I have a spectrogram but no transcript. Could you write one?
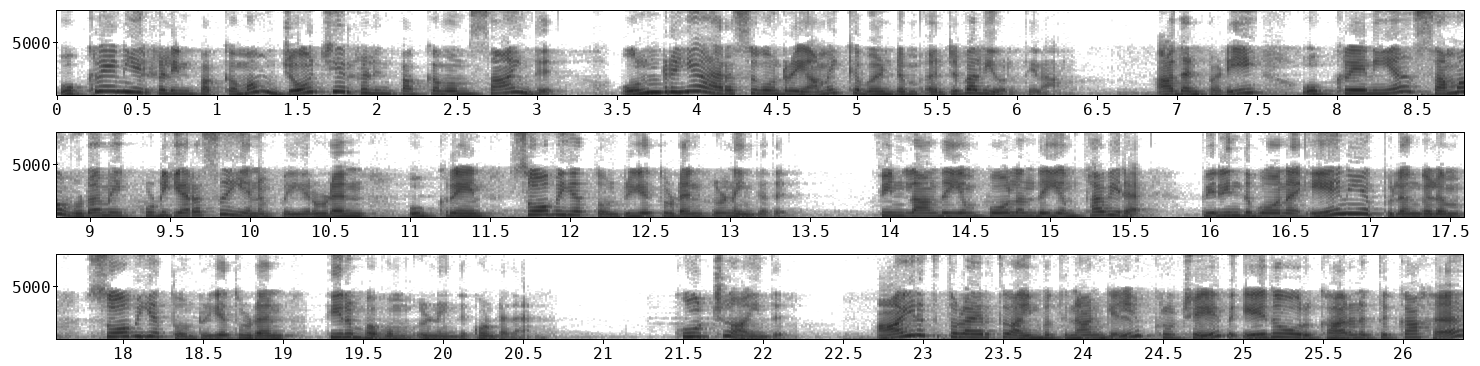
உக்ரைனியர்களின் பக்கமும் ஜோர்ஜியர்களின் பக்கமும் சாய்ந்து ஒன்றிய அரசு ஒன்றை அமைக்க வேண்டும் என்று வலியுறுத்தினார். அதன்படி உக்ரைனிய சம உடைமை குடியரசு எனும் பெயருடன் உக்ரைன் சோவியத் ஒன்றியத்துடன் இணைந்தது. பின்லாந்தையும் போலந்தையும் தவிர பிரிந்து போன ஏனைய புலங்களும் சோவியத் ஒன்றியத்துடன் திரும்பவும் இணைந்து கொண்டன. கூற்று ஐந்து. ஆயிரத்தி தொள்ளாயிரத்து ஐம்பத்தி நான்கில் குருச்சேவ் ஏதோ ஒரு காரணத்துக்காக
